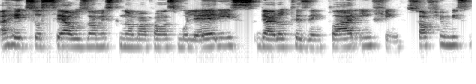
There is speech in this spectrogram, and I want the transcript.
a rede social, os homens que não amavam as mulheres, garota exemplar, enfim, só filmes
